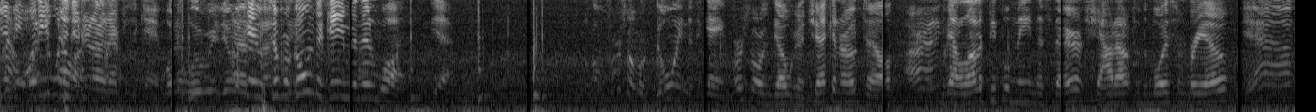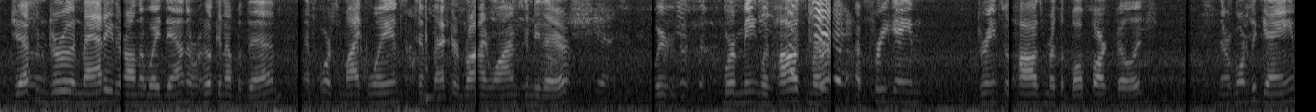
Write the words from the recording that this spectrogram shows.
I mean, what do you want to do tonight after the game? What, what are we doing? Okay, after so the we're going to game and then what? Yeah. Well, first of all, we're going to the game. First of all, we can go. We're going to check in our hotel. All right. We got a lot of people meeting us there. Shout out to the boys from Brio. Yeah. Jeff and Drew and Maddie, they're on their way down. They're hooking up with them. And of course, Mike Williams and Tim Becker and Brian Wimes going to be there. Oh, shit. We're, we're meeting with Hosmer, a pregame drinks with Hosmer at the Ballpark Village. And then we're going to the game,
